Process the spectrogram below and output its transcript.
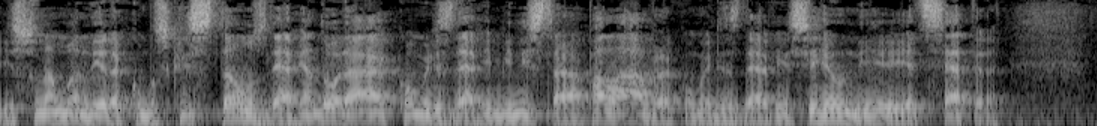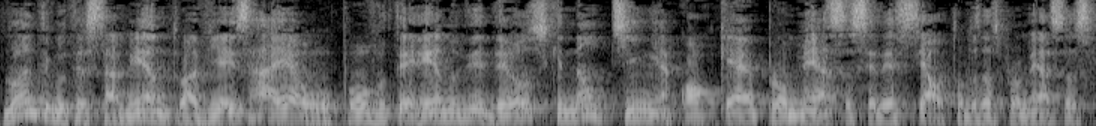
Isso na maneira como os cristãos devem adorar, como eles devem ministrar a palavra, como eles devem se reunir, etc. No Antigo Testamento havia Israel, o povo terreno de Deus, que não tinha qualquer promessa celestial. Todas as promessas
